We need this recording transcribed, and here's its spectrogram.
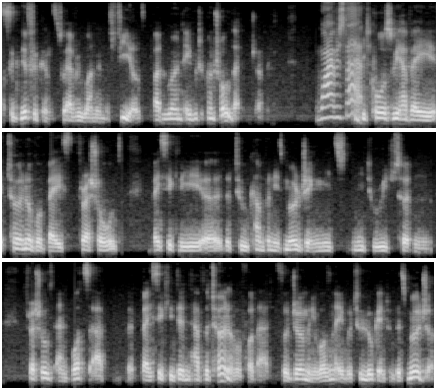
significance to everyone in the field, but we weren't able to control that in Germany. Why was that? Because we have a turnover based threshold. Basically, uh, the two companies merging needs, need to reach certain thresholds, and WhatsApp basically didn't have the turnover for that. So Germany wasn't able to look into this merger.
